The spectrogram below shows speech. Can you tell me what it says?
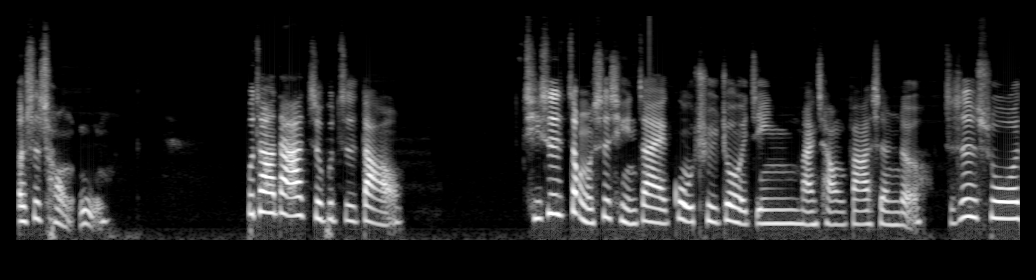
而是宠物。不知道大家知不知道？其实这种事情在过去就已经蛮常发生了，只是说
